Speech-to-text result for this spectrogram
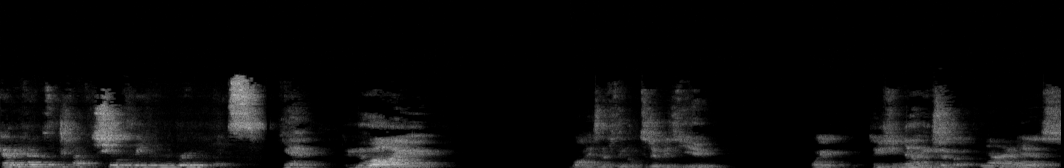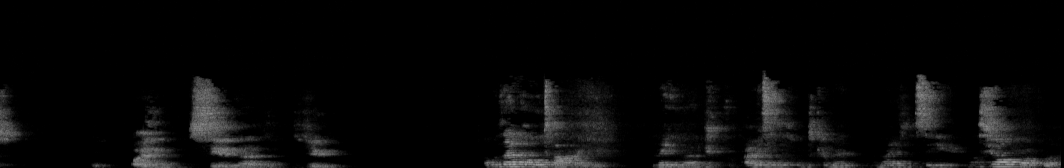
Can we focus on the fact that she wasn't even in the room with us? Yeah. Who are you? Why has everything got to do with you? Wait, did you know each other? No. Yes. I didn't see it there, did you? I was there the whole time. Neither. I was the last one to come in, and I didn't see you. What's your problem?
